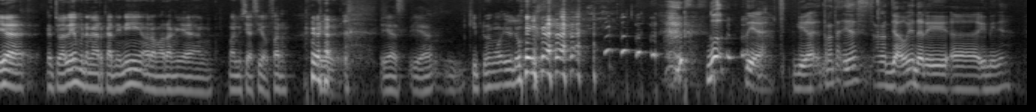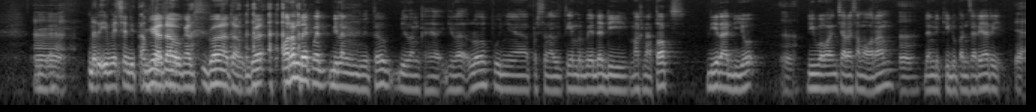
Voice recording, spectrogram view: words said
ya kecuali yang mendengarkan ini orang-orang yang manusia silver. yes, yeah. Keep doing what you're doing. gue ya gila ternyata ya sangat jauh ya dari uh, ininya Uh, dari image yang ditampilkan Gak tahu, nggak, gue gak tahu. Gua orang banyak banget bilang gitu, bilang kayak gila lo punya personality yang berbeda di Magna Talks, di radio, di wawancara sama orang, dan di kehidupan sehari-hari. ya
